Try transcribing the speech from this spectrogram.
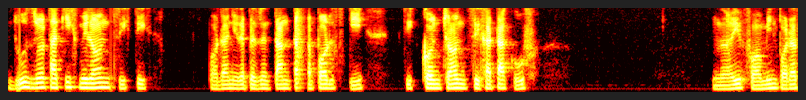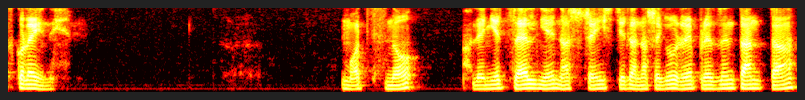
Dużo takich mylących tych podań reprezentanta Polski, tych kończących ataków. No i Fomin po raz kolejny. Mocno, ale niecelnie, na szczęście dla naszego reprezentanta.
